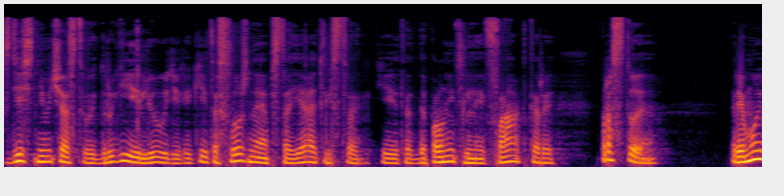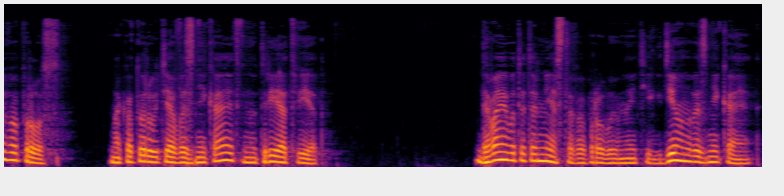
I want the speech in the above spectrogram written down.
Здесь не участвуют другие люди, какие-то сложные обстоятельства, какие-то дополнительные факторы. Простое. Прямой вопрос, на который у тебя возникает внутри ответ. Давай вот это место попробуем найти. Где он возникает?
